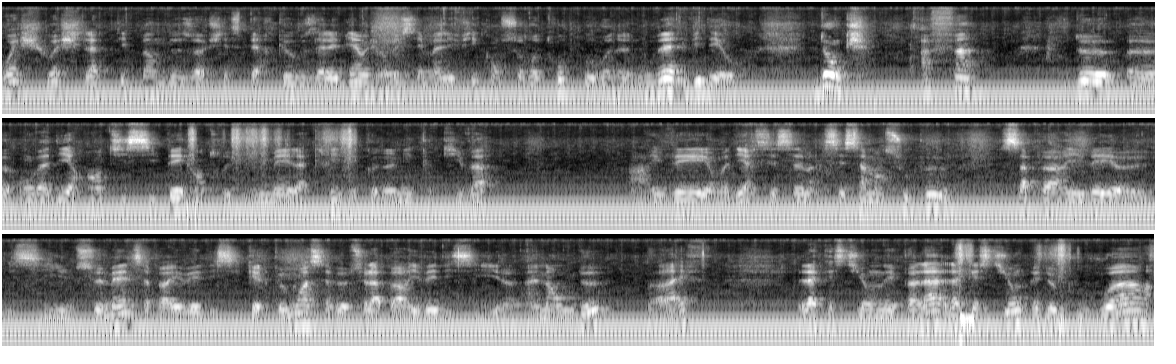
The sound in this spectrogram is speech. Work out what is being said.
wesh wesh la petite bande de zoches, j'espère que vous allez bien. Aujourd'hui c'est Maléfique, on se retrouve pour une nouvelle vidéo. Donc, afin de, euh, on va dire, anticiper entre guillemets la crise économique qui va arriver, on va dire, cessamment sous peu. Ça peut arriver euh, d'ici une semaine, ça peut arriver d'ici quelques mois, ça cela peut arriver d'ici euh, un an ou deux, bref. La question n'est pas là, la question est de pouvoir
